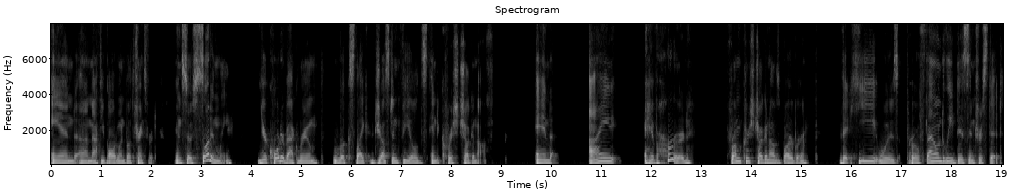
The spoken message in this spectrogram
and uh, Matthew Baldwin both transferred. And so suddenly, your quarterback room looks like Justin Fields and Chris Chugunov. And I have heard from Chris Chugunov's barber that he was profoundly disinterested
